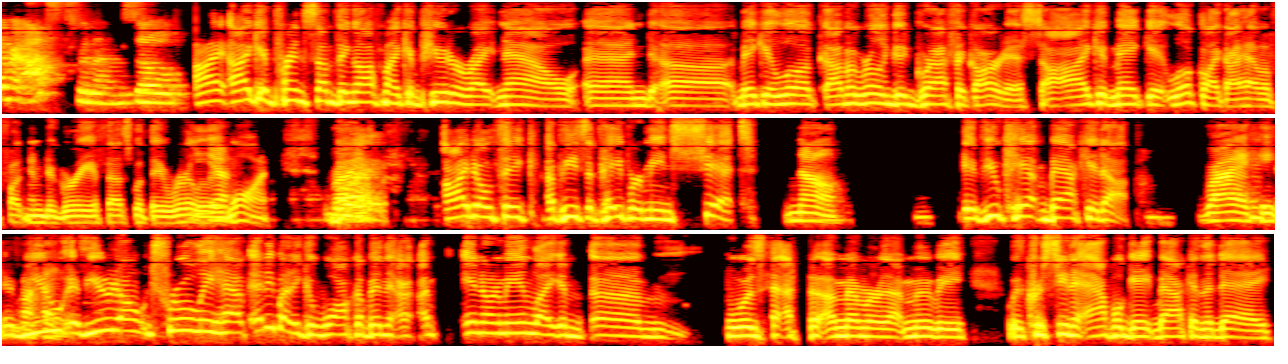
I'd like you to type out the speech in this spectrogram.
ever asks for them. So I, I could print something off my computer right now and uh, make it look. I'm a really good graphic artist. I could make it look like I have a fucking degree if that's what they really Yeah. want. Right. But I don't think a piece of paper means shit No. if you can't back it up. Right. If right. you if you don't truly have anybody could walk up in there. I, you know what I mean? Like um, what was that? I remember that movie with Christina Applegate back in the day.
